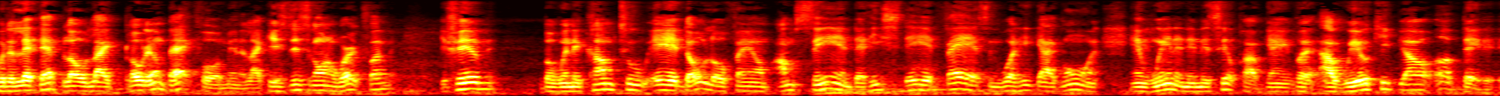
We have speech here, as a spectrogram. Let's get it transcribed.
would have let that blow, like, blow them back for a minute. Like, is this gonna work for me? You feel me? But when it come to Ed Dolo, fam, I'm seeing that he's steadfast in what he got going and winning in this hip hop game. But I will keep y'all updated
